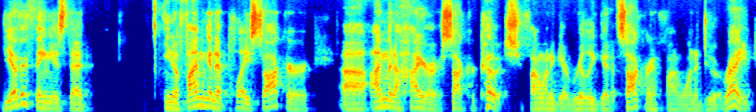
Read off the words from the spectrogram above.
the other thing is that you know, if I'm going to play soccer, uh, I'm going to hire a soccer coach if I want to get really good at soccer and if I want to do it right.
